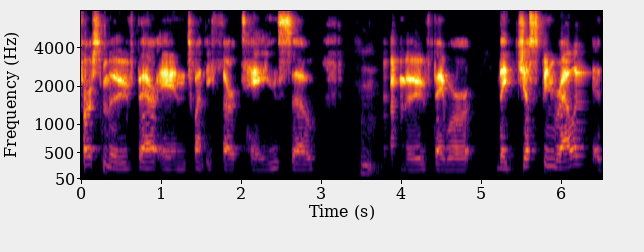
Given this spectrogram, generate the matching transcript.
first moved there in 2013, so Hmm. I moved. They were they'd just been relegated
